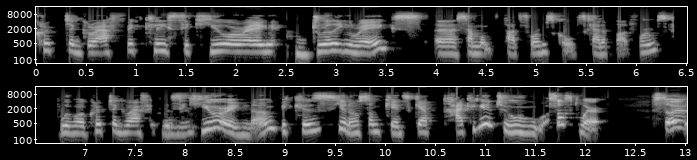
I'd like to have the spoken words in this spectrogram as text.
cryptographically securing drilling rigs, uh, some platforms called SCADA platforms. We were cryptographically mm-hmm. securing them because, you know, some kids kept hacking into software so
